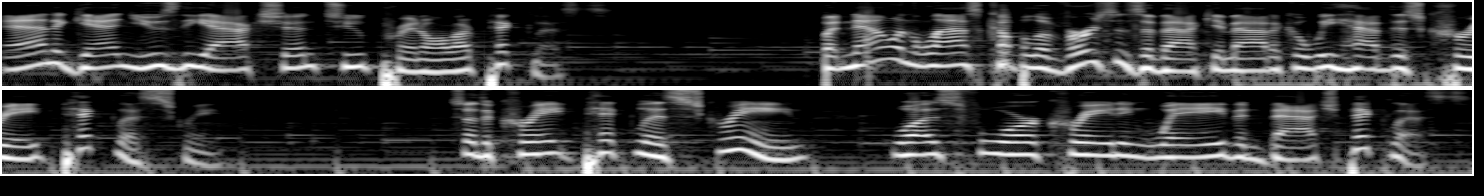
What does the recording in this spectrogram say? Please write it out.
and again use the action to print all our pick lists. But now in the last couple of versions of Acumatica, we have this create pick list screen. So the create pick list screen was for creating wave and batch pick lists.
